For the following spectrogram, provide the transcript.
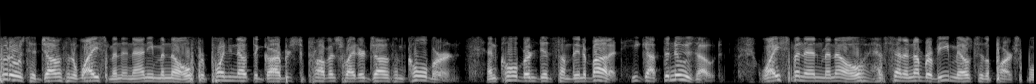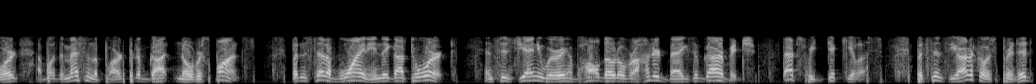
Kudos to Jonathan Weisman and Annie Minot for pointing out the garbage to province writer Jonathan Colburn, and Colburn did something about it. He got the news out. Weisman and Minot have sent a number of emails to the Parks Board about the mess in the park, but have got no response. But instead of whining, they got to work and since January have hauled out over 100 bags of garbage. That's ridiculous. But since the article was printed,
